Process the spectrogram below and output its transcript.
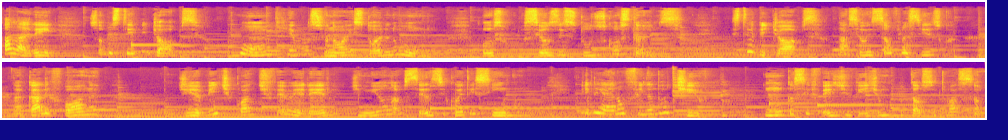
Falarei sobre Steve Jobs, um homem que revolucionou a história do mundo com os seus estudos constantes. Steve Jobs nasceu em São Francisco, na Califórnia, no dia 24 de fevereiro de 1955. Ele era um filho adotivo e nunca se fez de vítima por tal situação.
